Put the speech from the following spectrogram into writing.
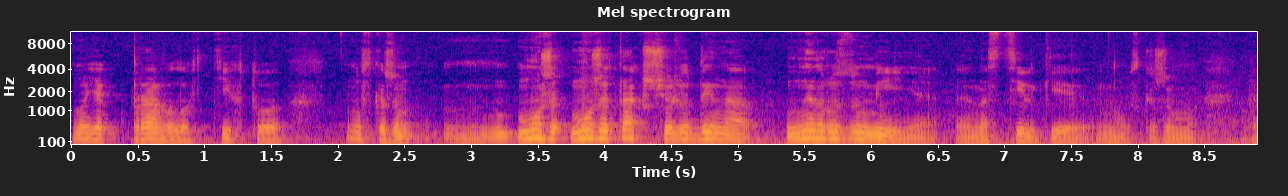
Ну, як правило, ті, хто, ну скажімо, може, може так, що людина не розуміє е, настільки, ну, скажімо, е,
